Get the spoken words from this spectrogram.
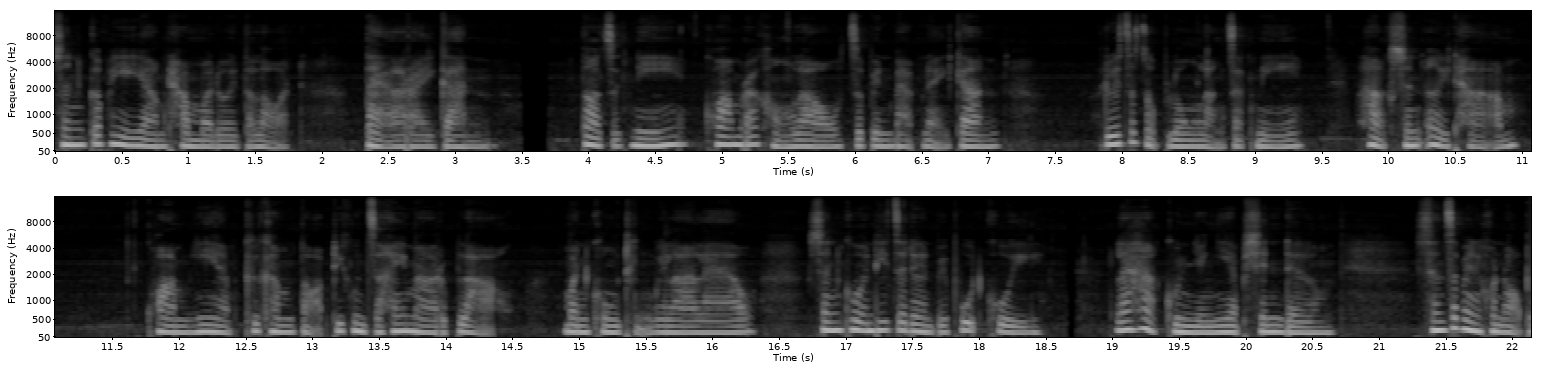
ฉันก็พยายามทำมาโดยตลอด แต่อะไรกัน ต่อจากนี้ความรักของเราจะเป็นแบบไหนกัน หรือจะจบลงหลังจากนี้ หากฉันเอ่ยถาม ความเงียบคือคำตอบที่คุณจะให้มาหรือเปล่า มันคงถึงเวลาแล้ว ฉันควรที่จะเดินไปพูดคุย และหากคุณยังเงียบเช่นเดิม ฉันจะเป็นคนออกไป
